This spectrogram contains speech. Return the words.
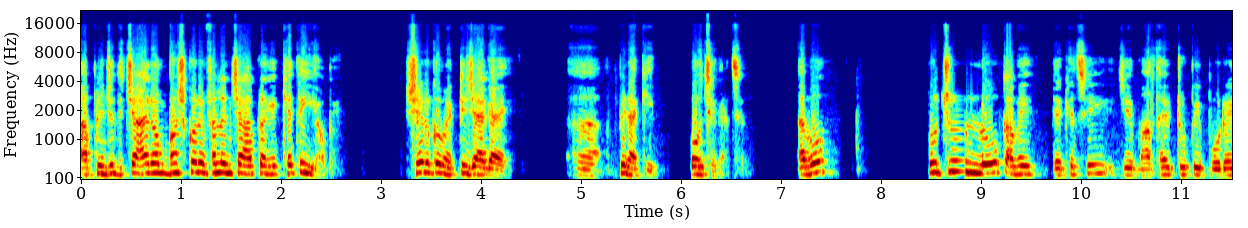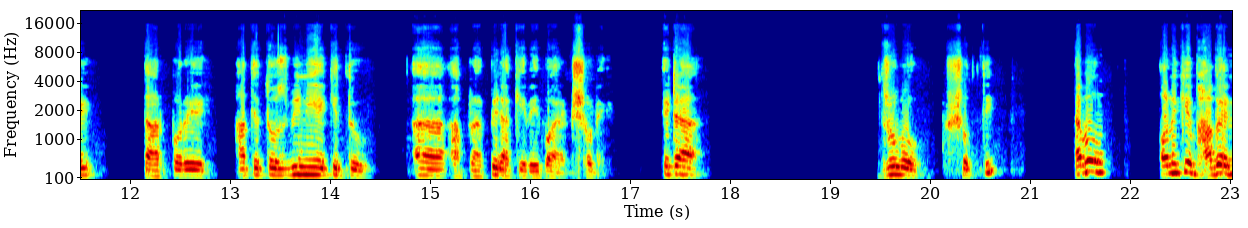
আপনি যদি চায়ের অভ্যাস করে ফেলেন চা আপনাকে খেতেই হবে। সেরকম একটি জায়গায় আহ, পিনাকি পৌঁছে গেছেন। এবং প্রচুর লোক আমি দেখেছি যে মাথায় টুপি পরে তারপরে হাতে তসবি নিয়ে কিন্তু আপনার পিনাকির এই বয়ান শোনে। এটা ধ্রুব সত্যি। এবং অনেকে ভাবেন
